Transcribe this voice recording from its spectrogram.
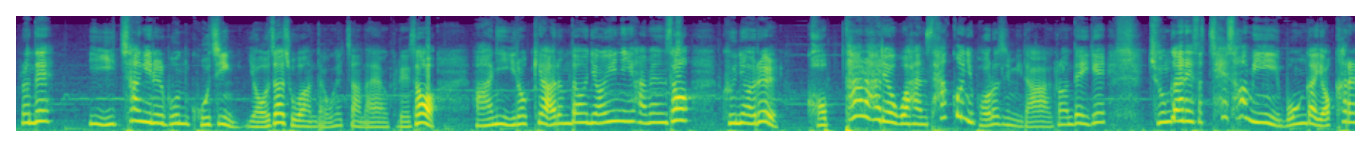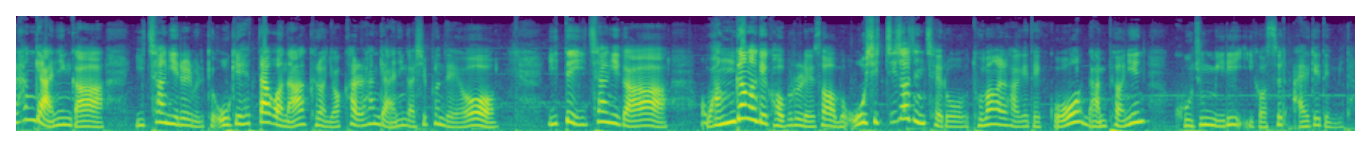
그런데 이 이창희를 본 고징, 여자 좋아한다고 했잖아요. 그래서 아니 이렇게 아름다운 여인이 하면서 그녀를 겁탈하려고 한 사건이 벌어집니다. 그런데 이게 중간에서 채섬이 뭔가 역할을 한 게 아닌가, 이창희를 이렇게 오게 했다거나 그런 역할을 한 게 아닌가 싶은데요. 이때 이창희가 완강하게 거부를 해서 뭐 옷이 찢어진 채로 도망을 가게 됐고 남편인 고중밀이 이것을 알게 됩니다.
